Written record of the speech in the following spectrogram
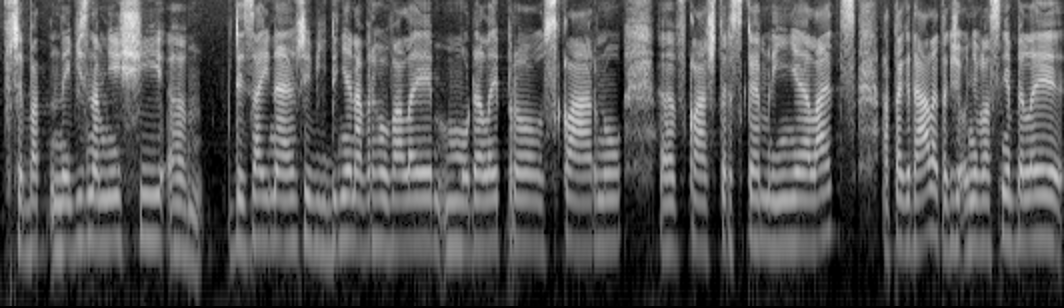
třeba nejvýznamnější hm, designéři Vídně navrhovali modely pro sklárnu eh, v klášterském mlíně Lec a tak dále, takže oni vlastně byli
